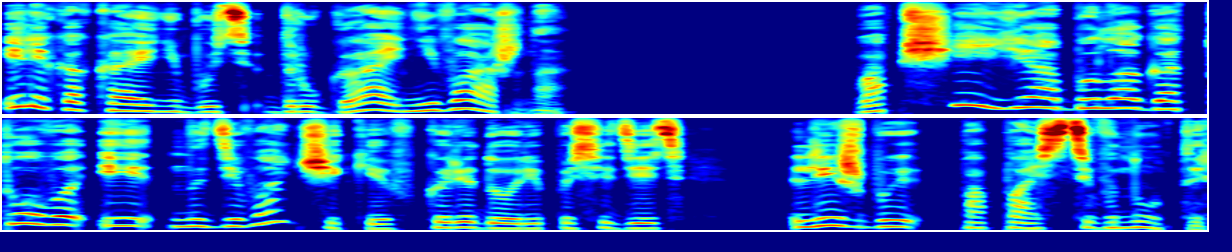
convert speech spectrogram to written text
Или какая-нибудь другая, неважно». Вообще, я была готова и на диванчике в коридоре посидеть, лишь бы попасть внутрь.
